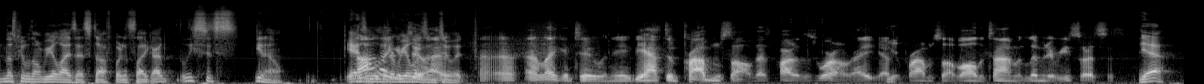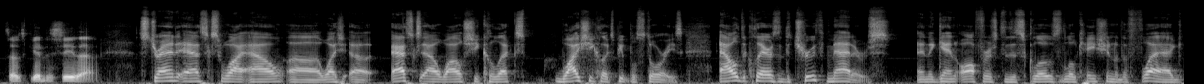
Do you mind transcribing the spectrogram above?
most people don't realize that stuff, but it's like at least it's you know adds a I little bit of like realism I- to it. I, I, like it too. And you, you have to problem solve. That's part of this world, right? You have to problem solve all the time with limited resources. Yeah. So it's good to see that. Strand asks why Al uh, why she, uh, asks Al while she collects why she collects people's stories. Al declares that the truth matters, and again offers to disclose the location of the flag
